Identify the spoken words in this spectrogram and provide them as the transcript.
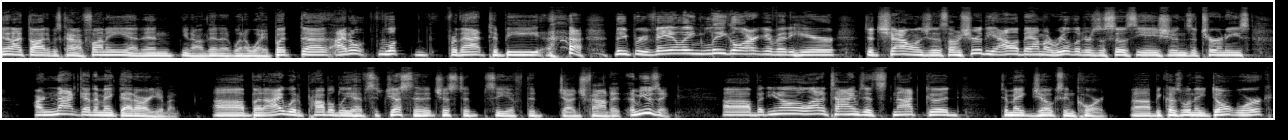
then I thought it was kind of funny, and then you know, then it went away. But uh, I don't look for that to be the prevailing legal argument here to challenge this. I'm sure the Alabama Realtors Association's attorneys are not going to make that argument. Uh, but I would probably have suggested it just to see if the judge found it amusing. Uh, but you know, a lot of times it's not good to make jokes in court uh, because when they don't work,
